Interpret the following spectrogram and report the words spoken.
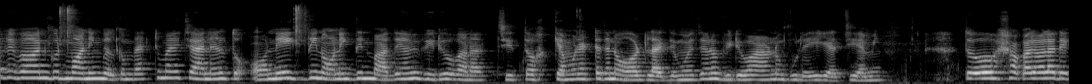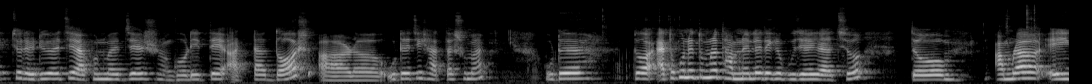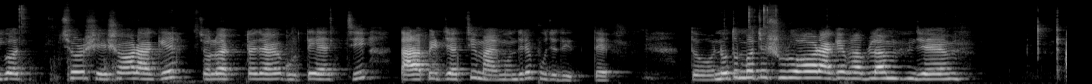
Everyone good morning welcome back to my channel তো অনেক দিন অনেক দিন বাদে আমি ভিডিও বানাচ্ছি। তো কেমন একটা যেন অড লাগছে, মনে হচ্ছে যেন ভিডিও বানানো ভুলেই গেছি আমি। তো সকালবেলা দেখছ রেডি হয়েছে। এখন বাজে ঘড়িতে আটটা দশ আর উঠেছি সাতটার সময়। উঠে, তো এতক্ষণে তোমরা থামনেলে দেখে বুঝে গেছো। তো আমরা এই বছর শেষ হওয়ার আগে চলো একটা জায়গায় ঘুরতে যাচ্ছি, তারাপীঠ যাচ্ছি মায়ের মন্দিরে পুজো দিতে। তো নতুন বছর শুরু হওয়ার আগে ভাবলাম যে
